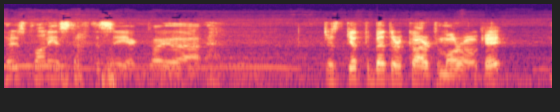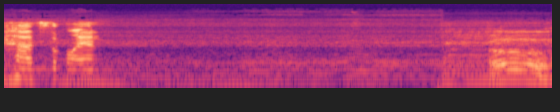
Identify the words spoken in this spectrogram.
There's plenty of stuff to see, I can tell you that. Just get the better car tomorrow, okay? That's the plan. Oh.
